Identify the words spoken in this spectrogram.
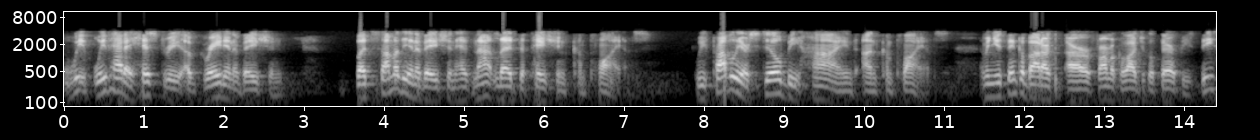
we've we've had a history of great innovation but some of the innovation has not led to patient compliance. We probably are still behind on compliance. I mean, you think about our, our pharmacological therapies. These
